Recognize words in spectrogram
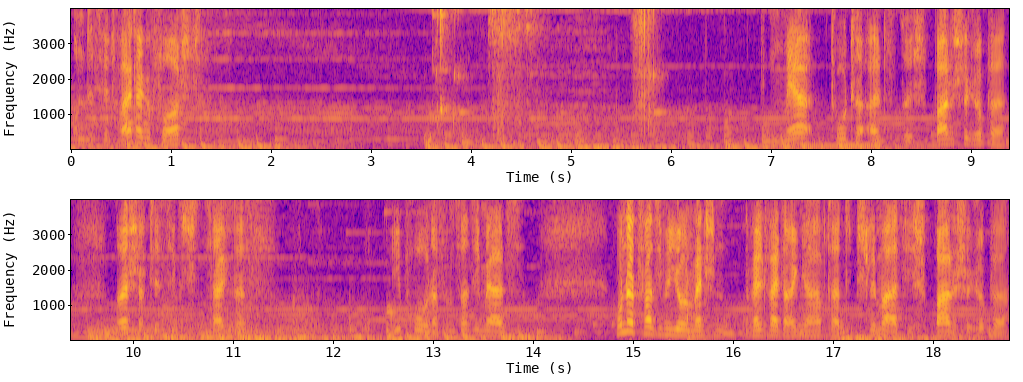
Und es wird weiter geforscht. Mehr Tote als durch spanische Grippe. Neue Statistiken zeigen, dass IPRO 125 mehr als 120 Millionen Menschen weltweit darin gehabt hat. Schlimmer als die spanische Grippe.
